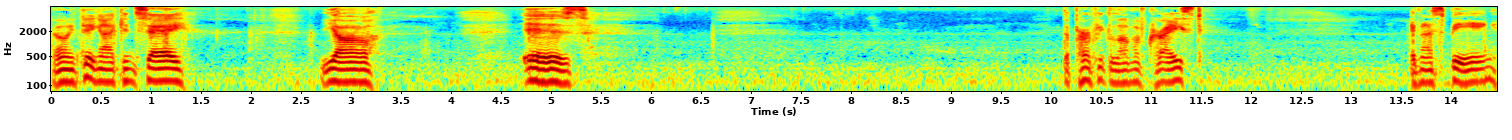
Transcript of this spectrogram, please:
The only thing I can say, y'all, is the perfect love of Christ and us being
